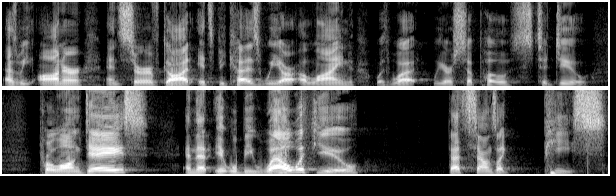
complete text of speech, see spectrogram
as we honor and serve God. It's because we are aligned with what we are supposed to do. Prolonged days, and that it will be well with you. That sounds like peace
